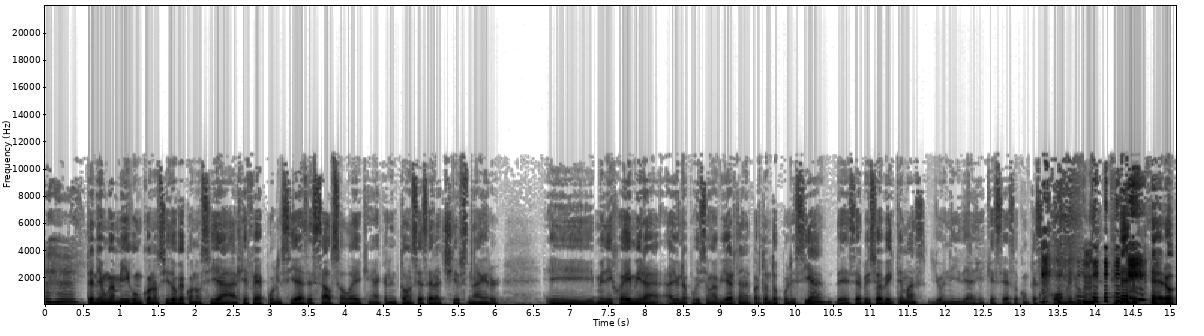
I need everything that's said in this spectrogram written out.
Ujú. tenía un amigo, un conocido que conocía al jefe de policías de South Salt Lake, en aquel entonces era Chief Snyder. Y me dijo, hey, mira, hay una posición abierta en el departamento de policía de servicio a víctimas. Yo ni idea, dije, ¿qué es eso? ¿Con qué se come? ¿no? Pero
